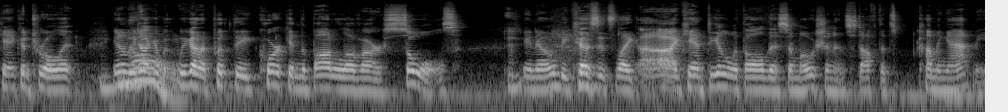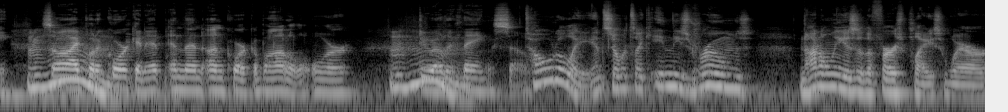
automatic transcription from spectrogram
Can't control it. You know, we talk about we got to put the cork in the bottle of our souls. You know, because it's like ah, I can't deal with all this emotion and stuff that's coming at me. So I put a mm-hmm. cork in it and then uncork a bottle or do other mm-hmm. things. So Totally. And so it's like in these rooms, not only is it the first place where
